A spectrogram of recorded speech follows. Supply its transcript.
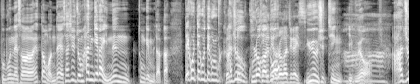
부분에서 했던 건데 사실 좀 한계가 있는 통계입니다. 그러니까 떼굴떼굴떼굴 아주 그렇죠. 굴러가도 여러 가지가 있습니다. 유효 슈팅이고요. 아. 아주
